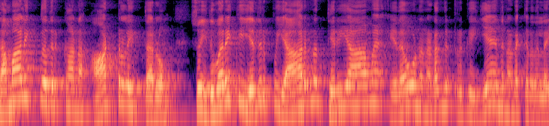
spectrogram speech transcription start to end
சமாளிப்பதற்கான ஆற்றலை தரும். ஸோ இதுவரைக்கும் எதிர்ப்பு யாருன்னு தெரியாமல் ஏதோ ஒன்று நடந்துட்டு இருக்கு ஏன் இது நடக்கிறதில்ல?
